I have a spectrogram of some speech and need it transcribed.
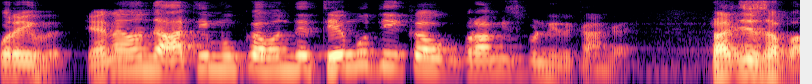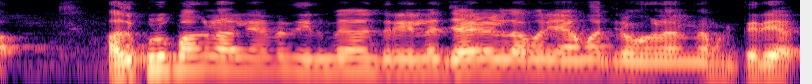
குறைவு. ஏன்னா வந்து அதிமுக வந்து தேமுதிகவுக்கு ப்ராமிஸ் பண்ணியிருக்காங்க ராஜ்யசபா அது கொடுப்பாங்களா இல்லையான்றது இனிமேல் தான் தெரியல. ஜெயலலிதா மாதிரி ஏமாத்திடுவாங்களான்னு நமக்கு தெரியாது.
